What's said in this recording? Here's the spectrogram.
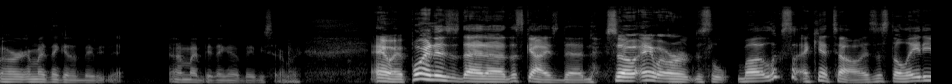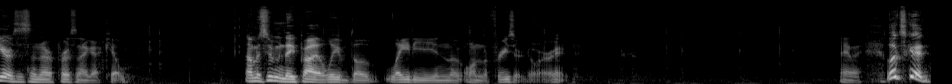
Or am I thinking of the baby? I might be thinking of the babysitter movie. Anyway, point is, is that uh, this guy's dead. So anyway, or this well, it looks like I can't tell. Is this the lady or is this another person that got killed? I'm assuming they probably leave the lady in the on the freezer door, right? Anyway, looks good.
